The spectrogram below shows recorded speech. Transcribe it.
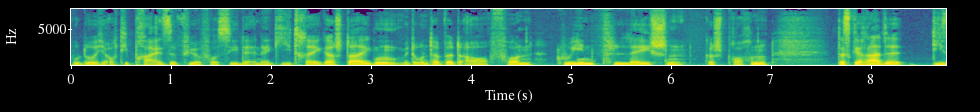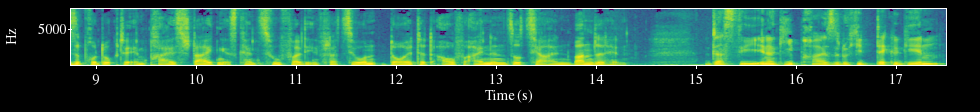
wodurch auch die Preise für fossile Energieträger steigen. Mitunter wird auch von Greenflation gesprochen. Dass gerade diese Produkte im Preis steigen, ist kein Zufall. Die Inflation deutet auf einen sozialen Wandel hin. Dass die Energiepreise durch die Decke gehen,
